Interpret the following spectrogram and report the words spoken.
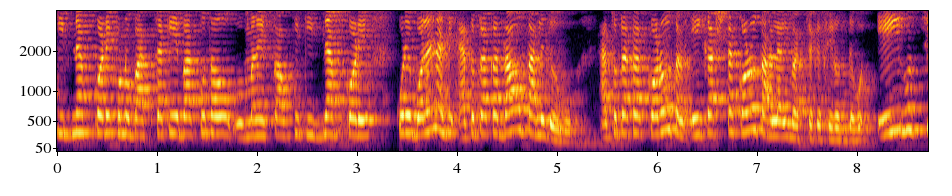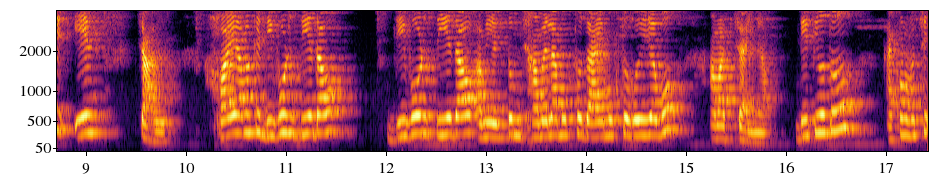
কিডন্যাপ করে, কোনো বাচ্চাকে বা কোথাও মানে কাউকে কিডন্যাপ করে করে বলে না যে, এত টাকা দাও, তাহলে দেবো। এত টাকা করো, তাহলে এই কাজটা করো, তাহলে আমি বাচ্চাকে ফেরত দেবো। এই হচ্ছে এর চাল। হয় আমাকে ডিভোর্স দিয়ে দাও ডিভোর্স দিয়ে দাও, আমি একদম ঝামেলামুক্ত, দায়মুক্ত হয়ে যাব, আমার চাই না। দ্বিতীয়ত এখন হচ্ছে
